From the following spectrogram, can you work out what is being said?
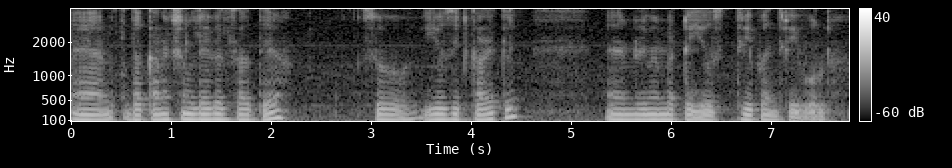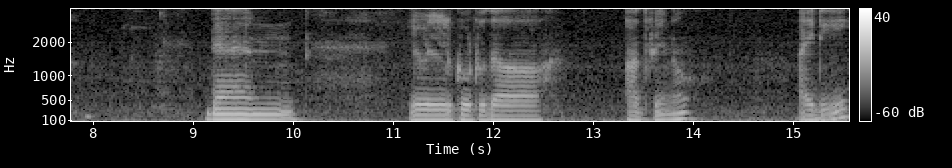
and the connection levels are there. So use it correctly and remember to use 3.3 volt. Then you will go to the Arduino IDE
